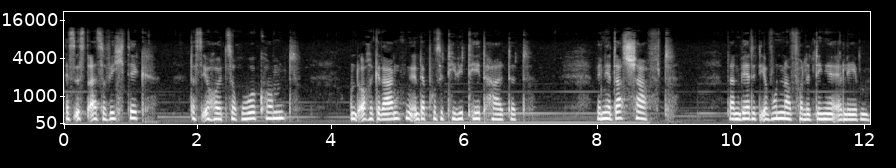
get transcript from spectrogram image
Es ist also wichtig, dass ihr heute zur Ruhe kommt und eure Gedanken in der Positivität haltet. Wenn ihr das schafft, dann werdet ihr wundervolle Dinge erleben,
